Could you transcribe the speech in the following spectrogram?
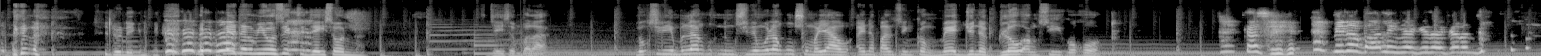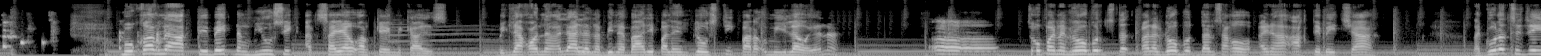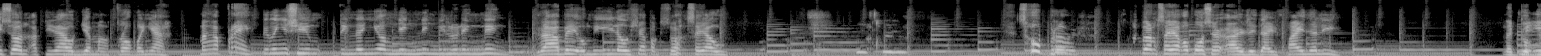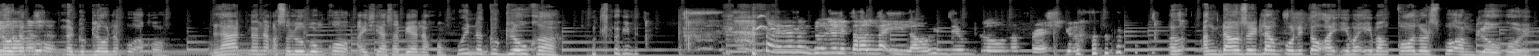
Lunig na. Nag-play ng music si Jason. Si Jason pala. Nung sinimulan, nung sinimulan kong sumayaw, ay napansin kong medyo nag-glow ang siko ko. Kasi, binabaling niya, ginaganon. Mukhang na-activate ng music at sayaw ang chemicals. Bigla ko naalala na binabali pala yung glow stick para umilaw. Ayan na. Oo. So pag nag-robot, pag nag-robot dance ako, ay na-activate siya. Nagulat si Jason at tinawag niya mga tropa niya. Mga pre, tingnan niyo siya yung, tingnan niyo ang ning-ning ni Luningning. Grabe, umiilaw siya pag sumasayaw. Sobrang, sobrang saya ko po Sir RJ dahil finally, nag-glow na na po, nag-glow na po ako. Lahat ng nakasalubong ko ay sinasabihan ako, Uy, nag-glow ka. Tangina ng glow niya, literal na ilaw, hindi yung glow na fresh. Ang, ang downside lang po nito ay iba-ibang colors po ang glow ko eh.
